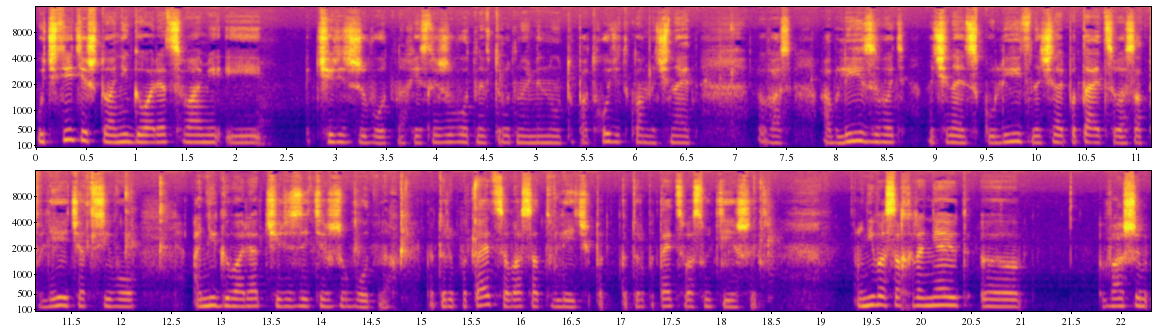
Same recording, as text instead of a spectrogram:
Учтите, что они говорят с вами и через животных. Если животное в трудную минуту подходит к вам, начинает вас облизывать, начинает скулить, начинает пытается вас отвлечь от всего, они говорят через этих животных, которые пытаются вас отвлечь, которые пытаются вас утешить. Они вас охраняют э, вашим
